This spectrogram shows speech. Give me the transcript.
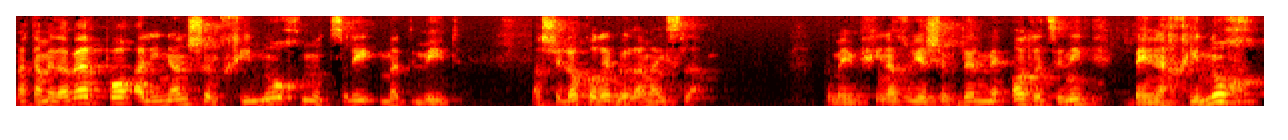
ואתה מדבר פה על עניין של חינוך נוצרי מתמיד, מה שלא קורה בעולם האסלאם. ומבחינה זו יש הבדל מאוד רציני בין החינוך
